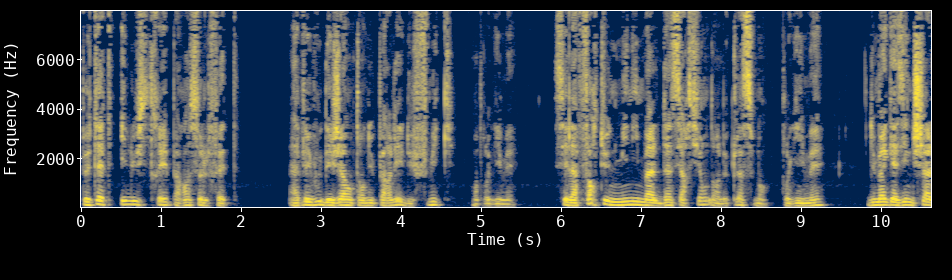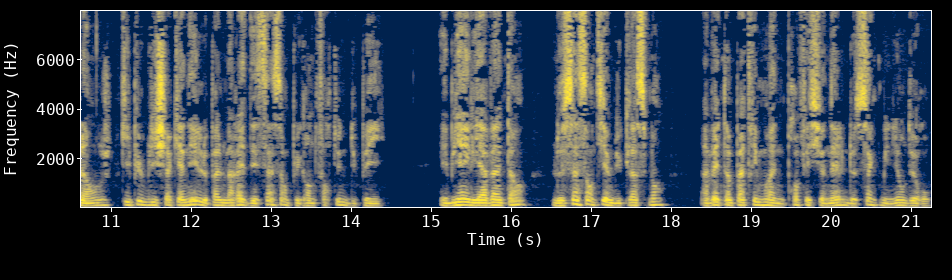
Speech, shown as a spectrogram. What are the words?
peut être illustrée par un seul fait. Avez-vous déjà entendu parler du FMIC C'est la fortune minimale d'insertion dans le classement entre guillemets, du magazine Challenge qui publie chaque année le palmarès des 500 plus grandes fortunes du pays. Eh bien, il y a vingt ans, le 500e du classement avait un patrimoine professionnel de 5 millions d'euros.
